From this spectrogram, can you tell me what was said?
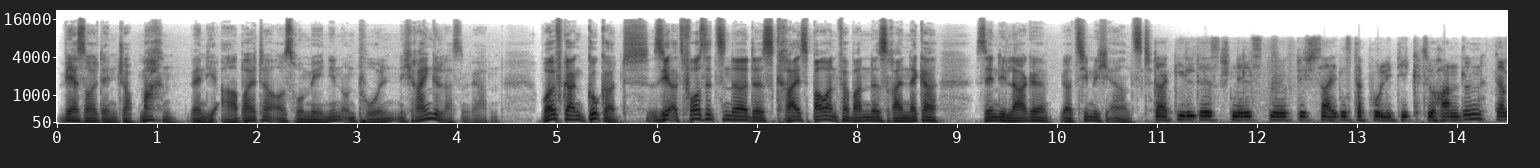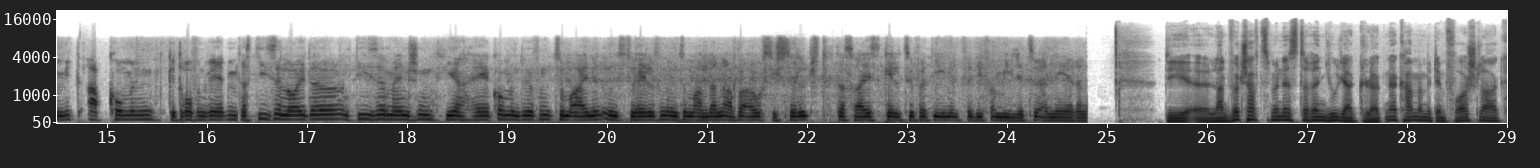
wer soll den Job machen, wenn die Arbeiter aus Rumänien und Polen nicht reingelassen werden? Wolfgang Guckert, Sie als Vorsitzender des Kreisbauernverbandes Rhein-Neckar sehen die Lage ja ziemlich ernst. Da gilt es schnellstmöglich seitens der Politik zu handeln, damit Abkommen getroffen werden, dass diese Leute und diese Menschen hierher kommen dürfen, zum einen uns zu helfen und zum anderen aber auch sich selbst, das heißt Geld zu verdienen, für die Familie zu ernähren. Die äh, Landwirtschaftsministerin Julia Glöckner kam ja mit dem Vorschlag,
